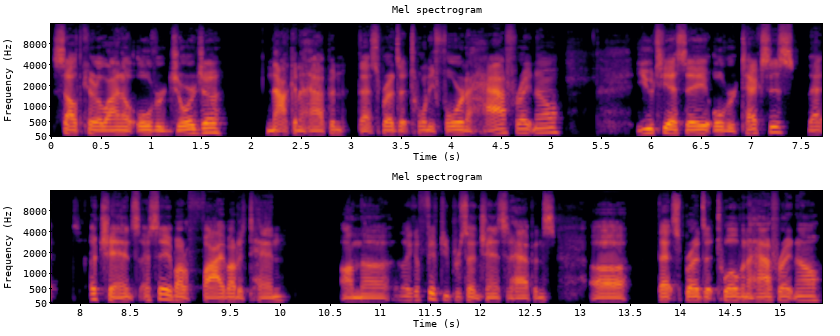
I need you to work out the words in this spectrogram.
South Carolina over Georgia. Not going to happen. That spreads at 24 and a half right now. UTSA over Texas. That's a chance. I say about a 5 out of 10 on the like a 50% chance it happens. Uh that spreads at 12 and a half right now.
